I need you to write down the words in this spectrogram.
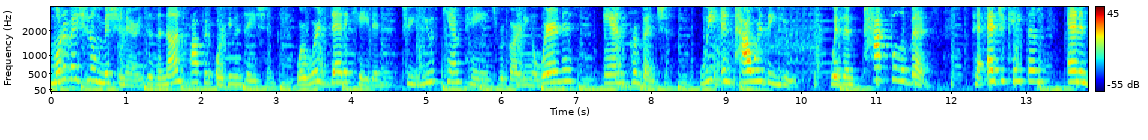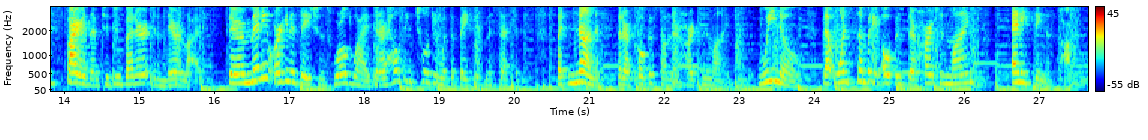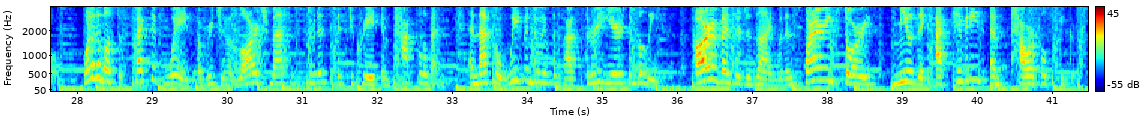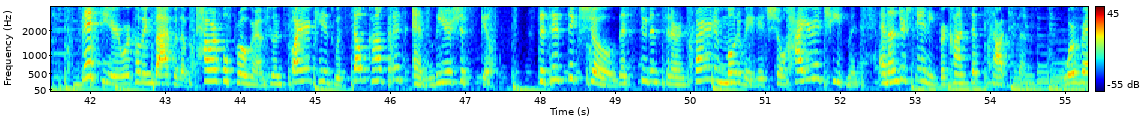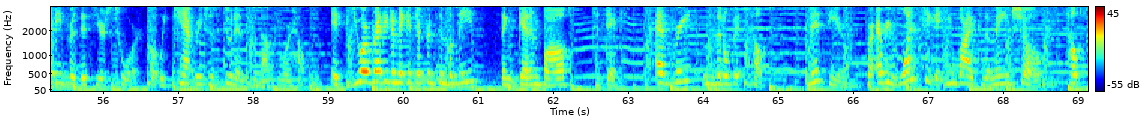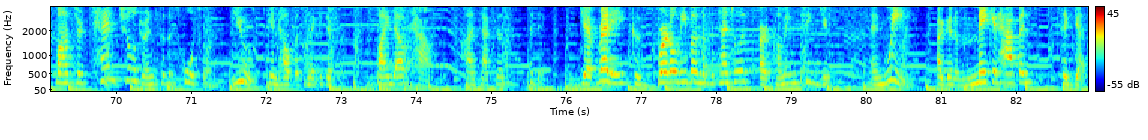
Motivational Missionaries is a nonprofit organization where we're dedicated to youth campaigns regarding awareness and prevention. We empower the youth with impactful events to educate them and inspire them to do better in their lives. There are many organizations worldwide that are helping children with the basic necessities, but none that are focused on their hearts and minds. We know that once somebody opens their hearts and minds, anything is possible. One of the most effective ways of reaching a large mass of students is to create impactful events, and that's what we've been doing for the past three years in Belize. Our events are designed with inspiring stories, music, activities, and powerful speakers. This year, we're coming back with a powerful program to inspire kids with self-confidence and leadership skills. Statistics show that students that are inspired and motivated show higher achievement and understanding for concepts taught to them. We're ready for this year's tour, but we can't reach the students without your help. If you're ready to make a difference in Belize, then get involved today. Every little bit helps. This year, for every one ticket you buy to the main show, help sponsor 10 children for the school tour. You can help us make a difference. Find out how. Contact us today. Get ready, because Bert Oliva and the Potentialist are coming to you. And we are gonna make it happen together.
